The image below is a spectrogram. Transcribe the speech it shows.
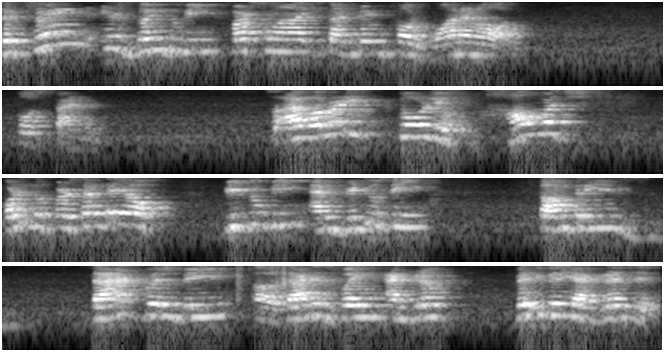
the trend is going to be personalized content for one and all post pandemic. So I've already told you how much, what is the percentage of B2B and B2C companies that will be, uh, that is going very, very aggressive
